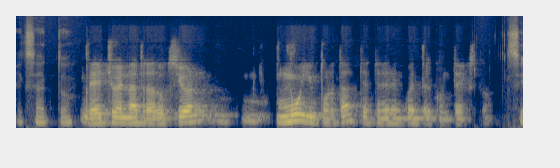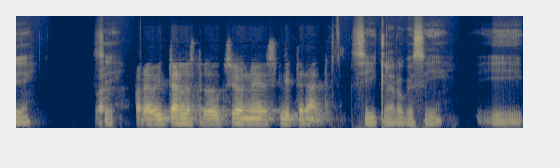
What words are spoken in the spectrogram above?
Exacto. De hecho, en la traducción, muy importante tener en cuenta el contexto. Sí. Para, sí. para evitar las traducciones literales. Sí, claro que sí. Y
